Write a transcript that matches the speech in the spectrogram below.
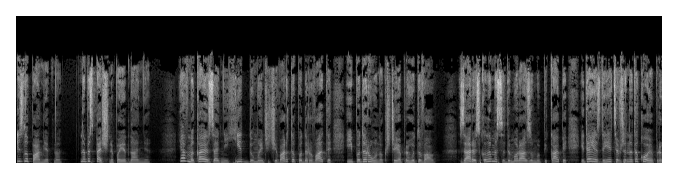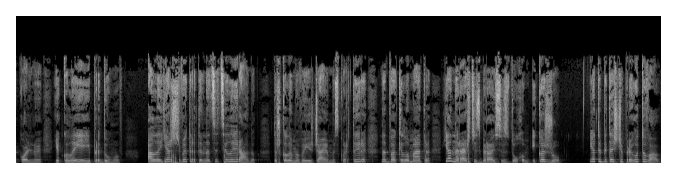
і злопам'ятна, небезпечне поєднання. Я вмикаю задній хід, думаючи, чи варто подарувати їй подарунок, що я приготував. Зараз, коли ми сидимо разом у пікапі, ідея здається вже не такою прикольною, як коли я її придумав. Але я ж витратив на це цілий ранок, тож, коли ми виїжджаємо з квартири на два кілометри, я нарешті збираюся з духом і кажу я тобі дещо приготував.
